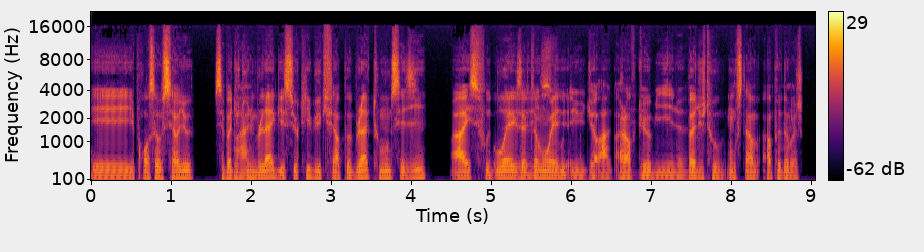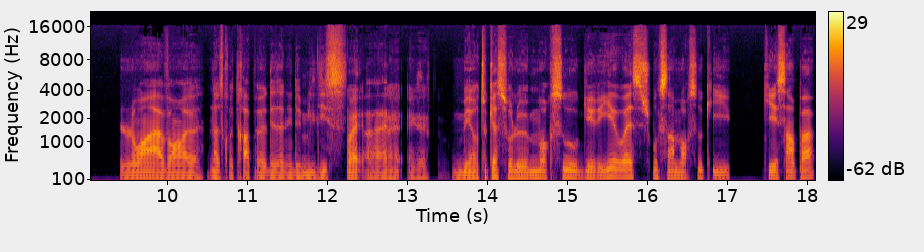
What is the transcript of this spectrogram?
Et il prend ça au sérieux. C'est pas du Ouais. tout une blague. Et ce clip, vu qu'il fait un peu blague, tout le monde s'est dit, Ah, il se fout de- Ouais, il exactement, et- du, du rap. alors que 2000, pas du tout. Donc c'était un, un peu dommage. loin avant euh, notre trap euh, des années 2010. Ouais, Ouais, exact. Mais en tout cas, sur le morceau guerrier, ouais, je trouve que c'est un morceau qui, qui est sympa.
